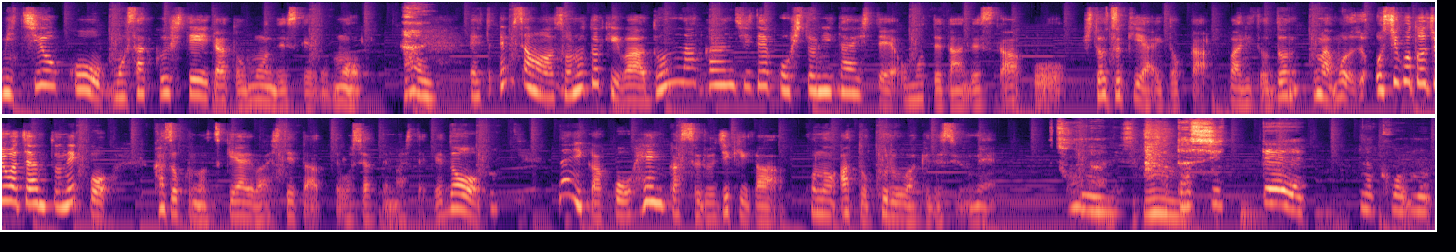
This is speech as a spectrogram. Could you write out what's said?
道をこう模索していたと思うんですけれども、はい。えっと、エミさんはその時はどんな感じでこう人に対して思ってたんですか？こう、人付き合いとか、割とどん、まあ、もうお仕事上はちゃんとね、こう、家族の付き合いはしてたっておっしゃってましたけど、何かこう変化する時期がこの後来るわけですよね。そうなんです。うん、私って、なんかこうもう、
